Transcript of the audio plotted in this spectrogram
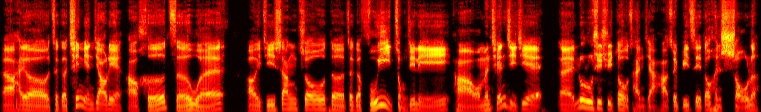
啊，还有这个青年教练，好，何泽文。哦，以及商周的这个服役总经理，哈，我们前几届，呃，陆陆续续都有参加，哈，所以彼此也都很熟了。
